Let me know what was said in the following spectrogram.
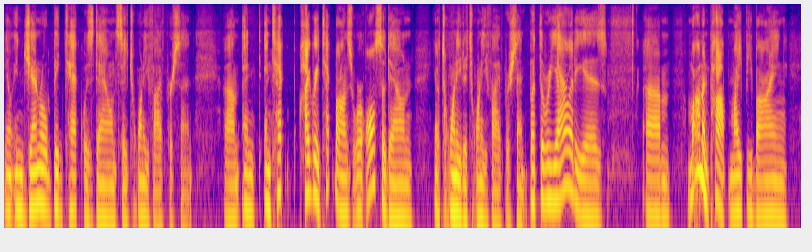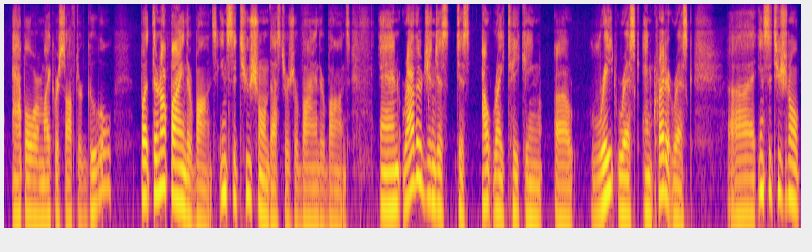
You know, in general, big tech was down, say, 25%. Um, and and tech, high grade tech bonds were also down, you know, 20 to 25%. But the reality is, um, mom and pop might be buying Apple or Microsoft or Google, but they're not buying their bonds. Institutional investors are buying their bonds. And rather than just, just outright taking uh, rate risk and credit risk, uh, institutional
